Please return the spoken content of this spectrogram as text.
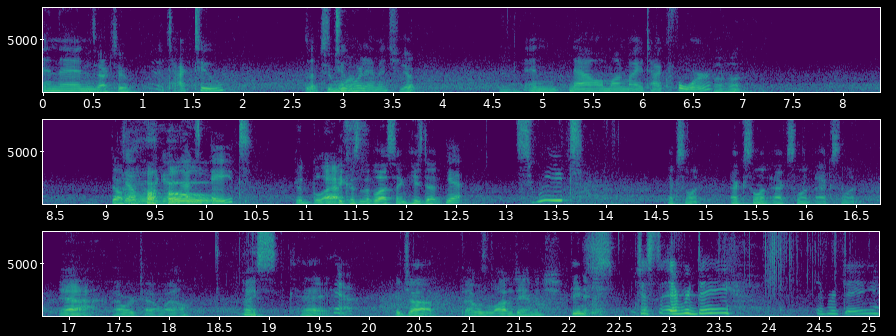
And then Attack two. attack two. So that's two two, more. more. damage. Yep. And now I'm on my attack four. Uh huh. Double. Double again, Oh. that's eight. Good blast. Because of the blessing, he's dead. Yeah. Sweet. Excellent. Excellent. Excellent. Excellent. yeah, that worked out well. Nice. Okay. Yeah. Good job, That was a lot of damage. Phoenix. Just every day. Every day.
